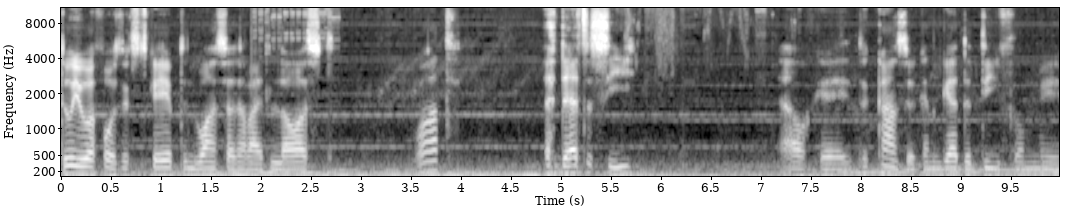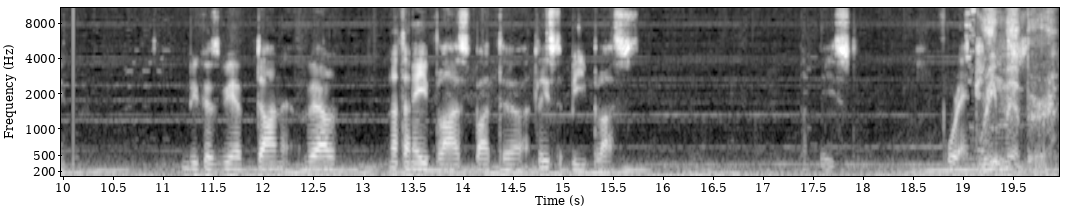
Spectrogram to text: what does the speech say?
two UFOs escaped and one satellite lost. What? That's a C. Okay, the council can get the D from me because we have done well, not an A plus, but uh, at least a B plus. At least for engineers. Remember,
